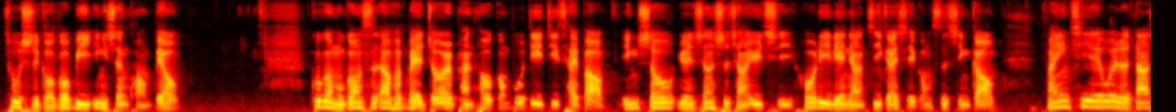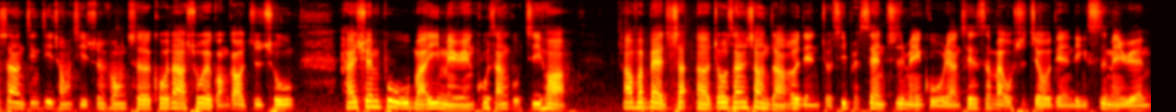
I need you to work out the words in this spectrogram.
促使狗狗币应声狂飙。Google 母公司 Alphabet 周二盘后公布第一季财报，营收远胜市场预期，获利连两季改写公司新高，反映企业为了搭上经济重启顺风车，扩大数位广告支出，还宣布五百亿美元库藏股计划。Alphabet 上呃周三上涨二点九七 percent 至每股两千三百五十九点零四美元，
